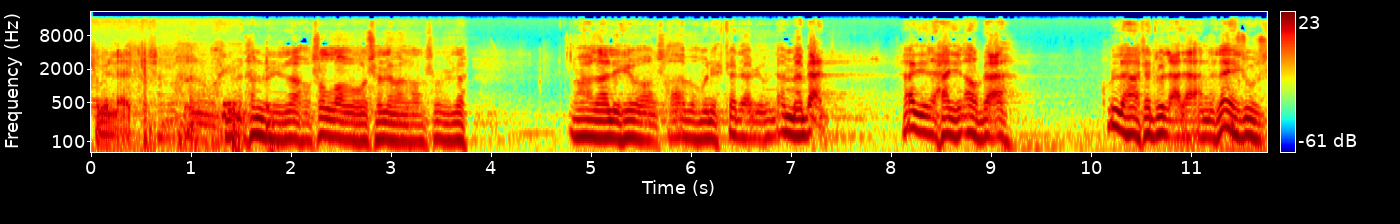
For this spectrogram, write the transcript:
بسم الله الرحمن الحمد لله وصلى الله وسلم على رسول الله. وعلى آله وأصحابه من اهتدى بهم أما بعد هذه الأحاديث الأربعة كلها تدل على أنه لا يجوز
